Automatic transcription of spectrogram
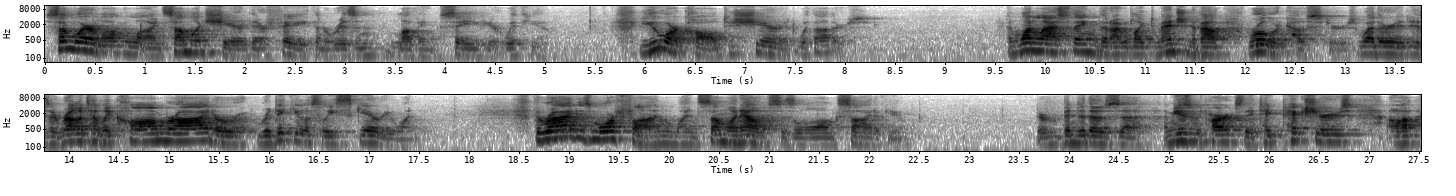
Somewhere along the line, someone shared their faith in a risen, loving Savior with you. You are called to share it with others. And one last thing that I would like to mention about roller coasters, whether it is a relatively calm ride or a ridiculously scary one. The ride is more fun when someone else is alongside of you. Ever been to those uh, amusement parks? They take pictures uh,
